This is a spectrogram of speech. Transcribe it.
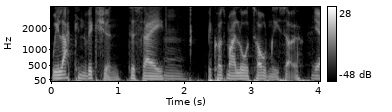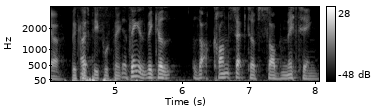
we lack conviction to say, because my Lord told me so. Yeah. Because I- people think, The thing is because the concept of submitting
